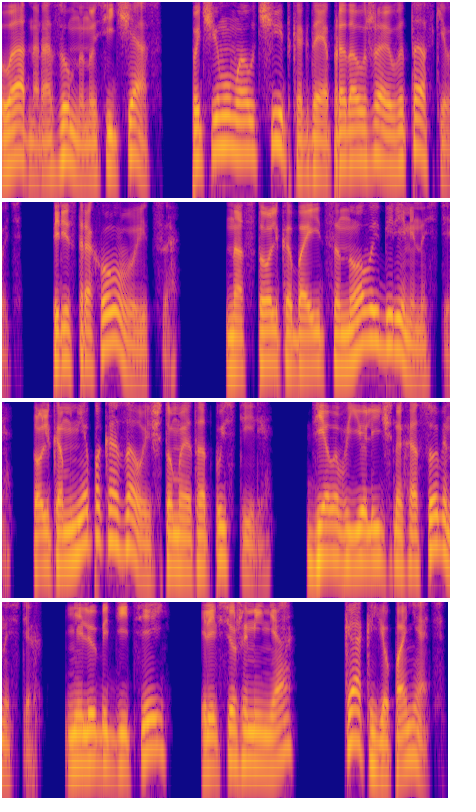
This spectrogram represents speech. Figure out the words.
Ладно, разумно, но сейчас. Почему молчит, когда я продолжаю вытаскивать? Перестраховывается? Настолько боится новой беременности? Только мне показалось, что мы это отпустили. Дело в ее личных особенностях? Не любит детей? Или все же меня? Как ее понять?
